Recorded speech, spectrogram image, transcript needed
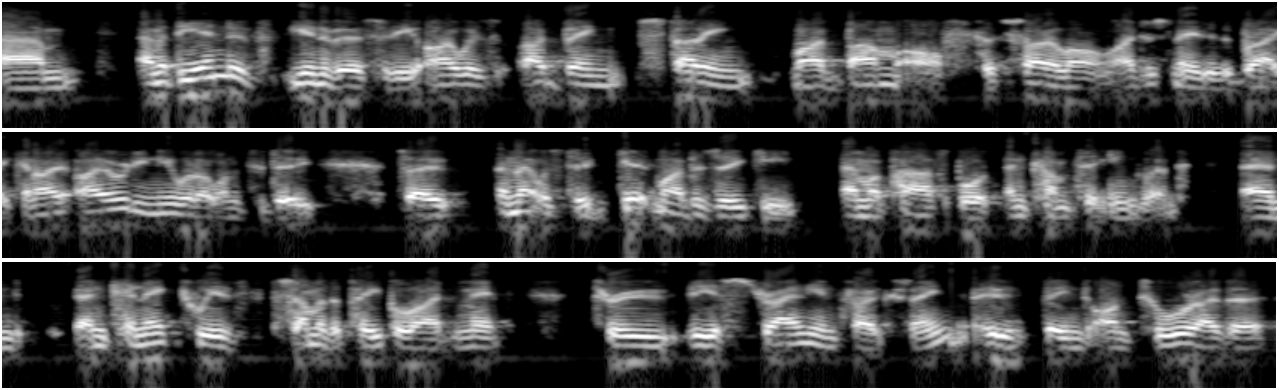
Um, and at the end of university, I was I'd been studying my bum off for so long. I just needed a break, and I, I already knew what I wanted to do. So, and that was to get my bouzouki and my passport and come to England and and connect with some of the people I'd met through the Australian folk scene who'd been on tour over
